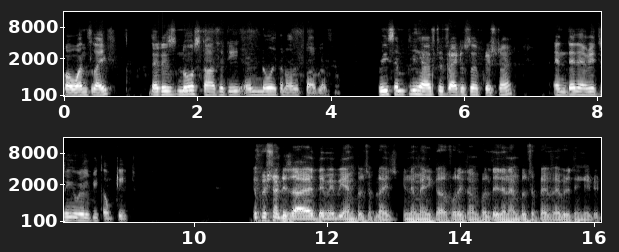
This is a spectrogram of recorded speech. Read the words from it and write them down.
for one's life. There is no scarcity and no economic problem. We simply have to try to serve Krishna and then everything will be complete. If Krishna desired, there may be ample supplies. In America, for example, there is an ample supply of everything needed.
